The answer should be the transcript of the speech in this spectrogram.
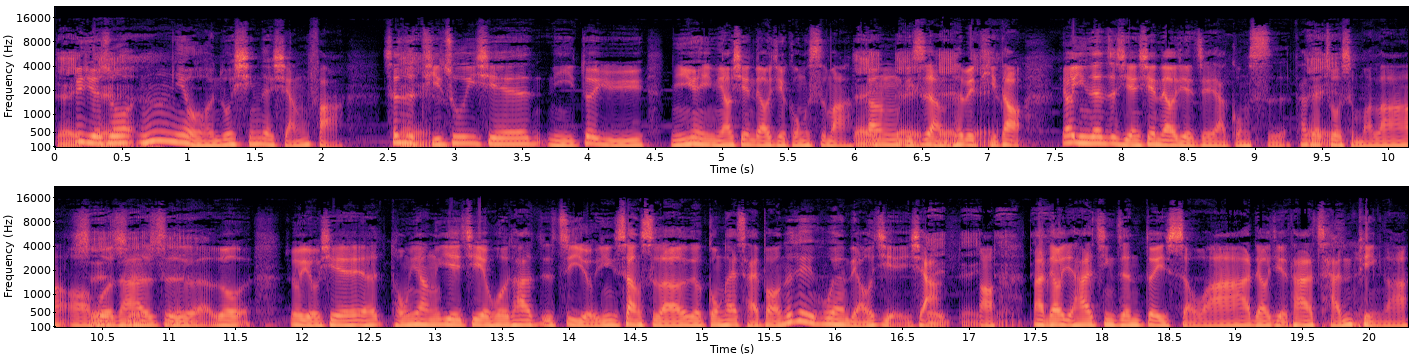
就觉得说，嗯，你有很多新的想法，甚至提出一些你对于你愿意你要先了解公司嘛。刚理事长特别提到，要应征之前先了解这家公司他在做什么啦，哦，或者他是若若有些同样业界或者他自己有已经上市了公开财报，那可以互相了解一下啊。那了解他的竞争对手啊，了解他的产品啊。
